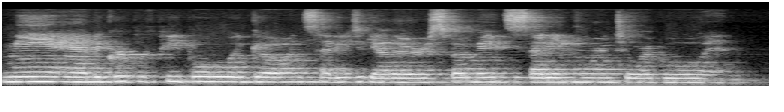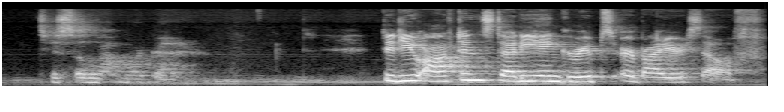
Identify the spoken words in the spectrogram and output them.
me and a group of people would go and study together, so it made studying more enjoyable and just a lot more better. Did you often study in groups or by yourself?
